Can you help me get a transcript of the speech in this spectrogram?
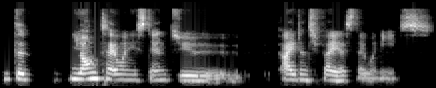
the young Taiwanese tend to identify as Taiwanese.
